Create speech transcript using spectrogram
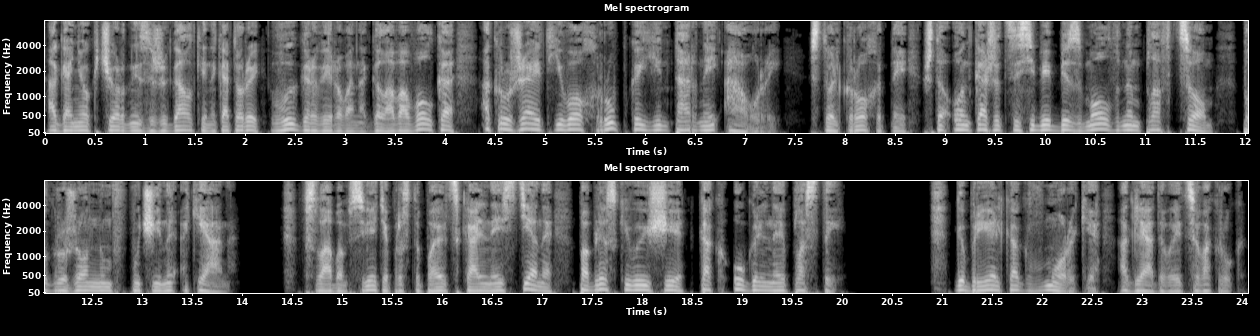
Огонек черной зажигалки, на которой выгравирована голова волка, окружает его хрупкой янтарной аурой, столь крохотной, что он кажется себе безмолвным пловцом, погруженным в пучины океана. В слабом свете проступают скальные стены, поблескивающие, как угольные пласты. Габриэль, как в мороке, оглядывается вокруг.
